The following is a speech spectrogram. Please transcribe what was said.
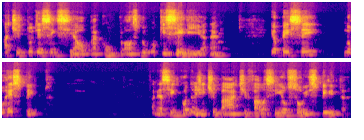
atitude essencial para com o próximo, o que seria, né? Eu pensei no respeito. Falei assim, quando a gente bate e fala assim, eu sou espírita,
